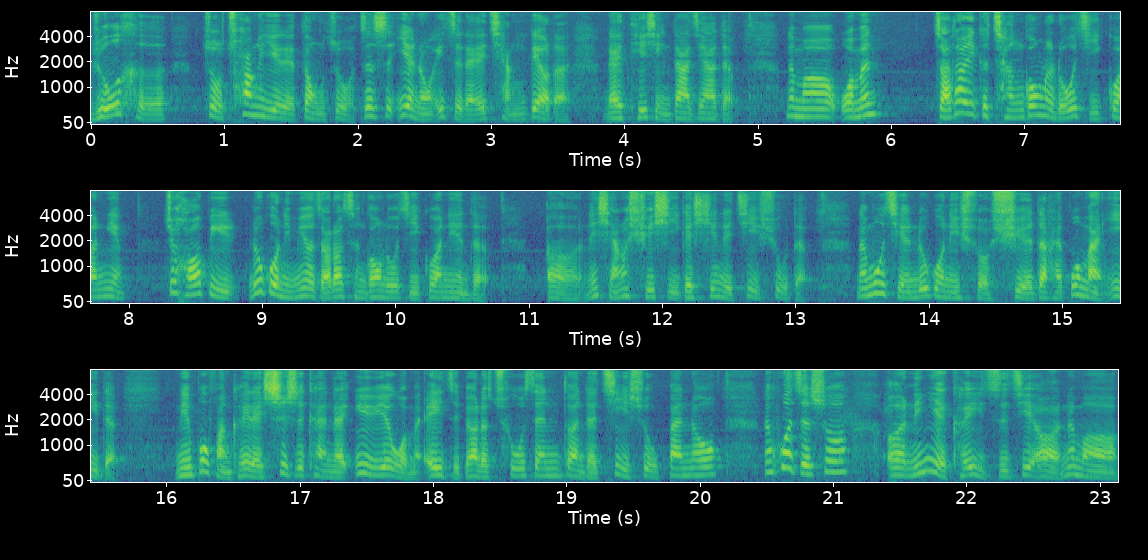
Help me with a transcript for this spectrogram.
如何？做创业的动作，这是叶龙一直来强调的，来提醒大家的。那么，我们找到一个成功的逻辑观念，就好比如果你没有找到成功逻辑观念的，呃，你想要学习一个新的技术的，那目前如果你所学的还不满意的。您不妨可以来试试看，来预约我们 A 指标的初升段的技术班哦。那或者说，呃，您也可以直接哦。那么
